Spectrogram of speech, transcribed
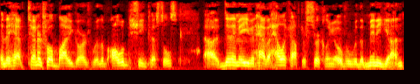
and they have 10 or 12 bodyguards with them, all with machine pistols. Uh, then they may even have a helicopter circling over with a minigun,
